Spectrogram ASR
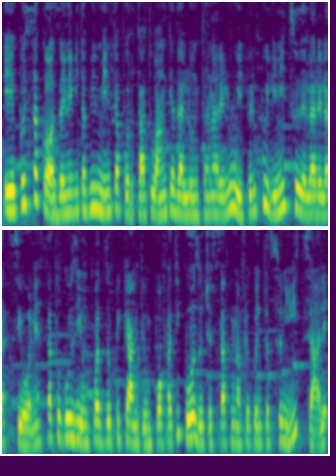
e questa cosa inevitabilmente ha portato anche ad allontanare lui, per cui l'inizio della relazione è stato così un po' zoppicante, un po' faticoso, c'è stata una frequentazione iniziale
